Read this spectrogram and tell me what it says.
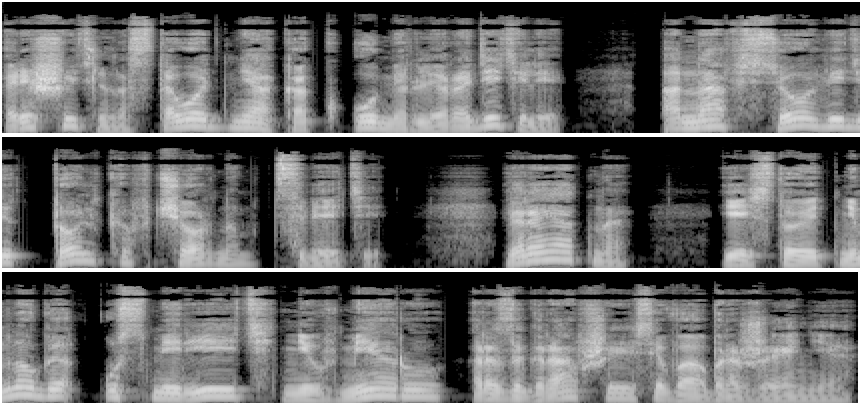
Решительно, с того дня, как умерли родители, она все видит только в черном цвете. Вероятно, ей стоит немного усмирить не в меру разыгравшееся воображение.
